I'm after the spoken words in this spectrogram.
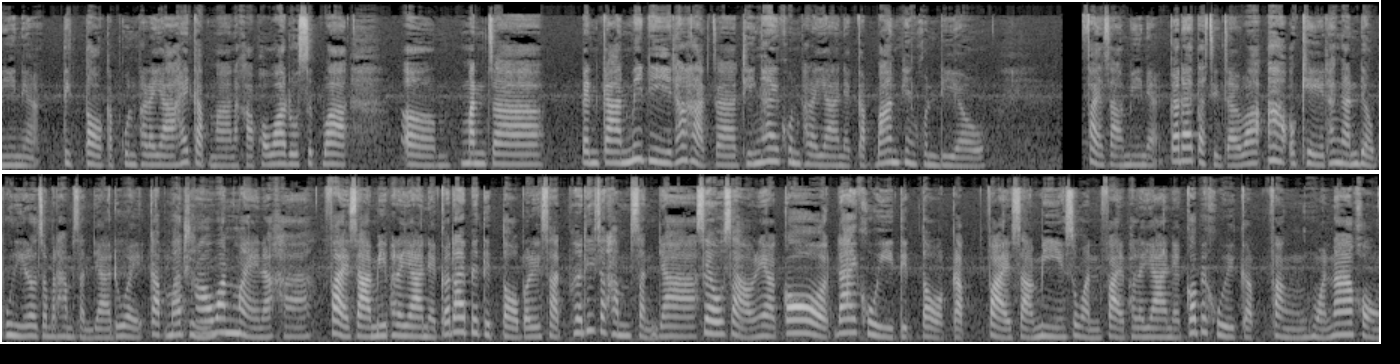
มีเนี่ยติดต่อกับคุณภรรยาให้กลับมานะคะ เพราะว่ารู้สึกว่ามันจะเป็นการไม่ดีถ้าหากจะทิ้งให้คุณภรรยาเนี่ยกลับบ้านเพียงคนเดียว ฝ่ายสามีเนี่ยก็ได้ตัดสินใจว่าอ่าโอเคถ้างั้นเดี๋ยวพรุ่งนี้เราจะมาทำสัญญาด้วย กลับมาถึงเช้าวันใหม่นะคะ ฝ่ายสามีภรรยาเนี่ยก็ได้ไปติดต่อบริษัทเพื่อที่จะทำสัญญา เซลล์สาวเนี่ยก็ได้คุยติดต่อกับฝ่ายสามีส่วนฝ่ายภรรยาเนี่ยก็ไปคุยกับฝั่งหัวหน้าของ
